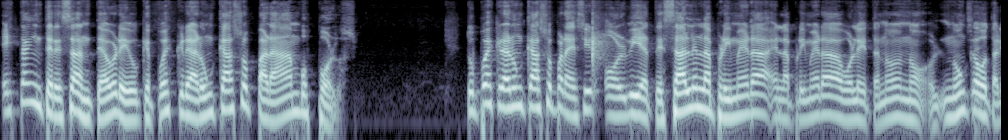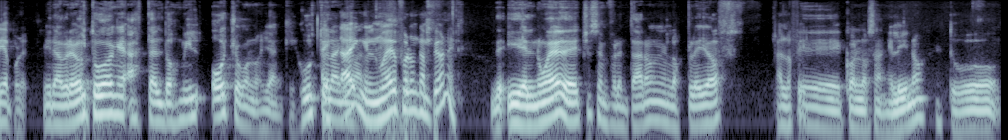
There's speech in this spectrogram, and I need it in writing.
Es tan interesante, Abreu, que puedes crear un caso para ambos polos. Tú puedes crear un caso para decir, olvídate, sale en la primera, en la primera boleta, no, no, nunca votaría por él. Mira, Abreu estuvo hasta el 2008 con los Yankees, justo el año. En el 9 fueron campeones. y el 9, de hecho, se enfrentaron en los playoffs eh, con los angelinos. Estuvo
